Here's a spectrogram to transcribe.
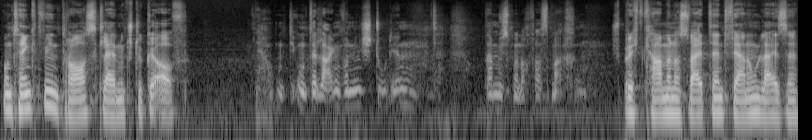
und hängt wie in Trance Kleidungsstücke auf. Ja, und die Unterlagen von den Studien, da müssen wir noch was machen, spricht Carmen aus weiter Entfernung leise.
